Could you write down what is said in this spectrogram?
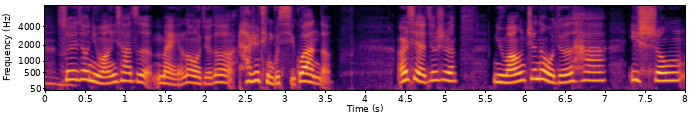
嗯、所以。就女王一下子没了，我觉得还是挺不习惯的，而且就是女王真的，我觉得她一生。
